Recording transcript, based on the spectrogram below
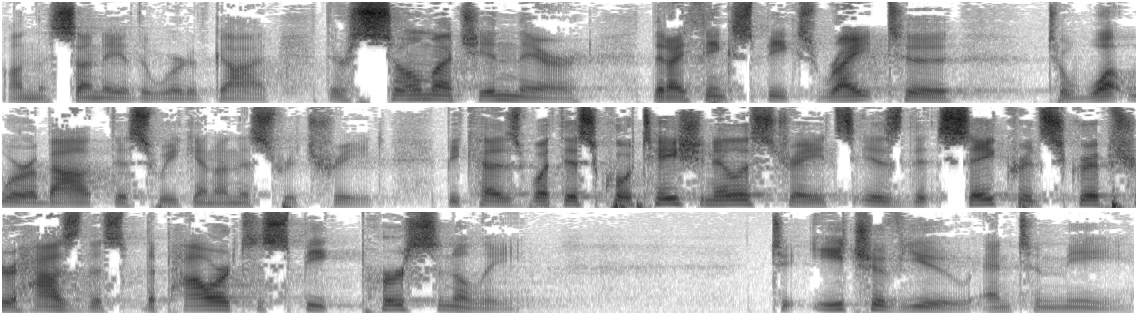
on the Sunday of the Word of God. There's so much in there that I think speaks right to, to what we're about this weekend on this retreat. Because what this quotation illustrates is that sacred scripture has this, the power to speak personally to each of you and to me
